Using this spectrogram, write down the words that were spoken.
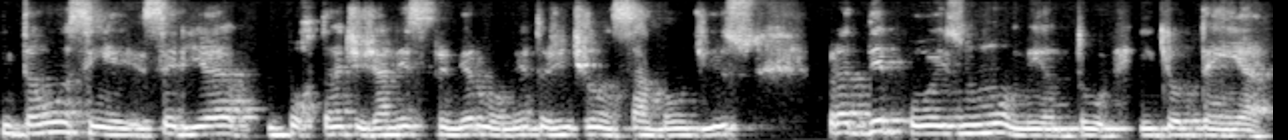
Então, assim, seria importante já nesse primeiro momento a gente lançar mão disso para depois, no momento em que eu tenha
